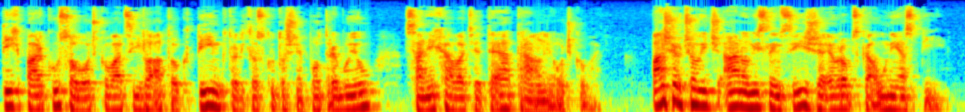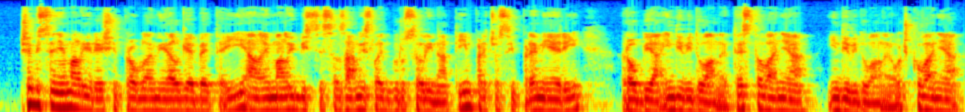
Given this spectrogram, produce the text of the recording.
tých pár kusov očkovacích látok tým, ktorí to skutočne potrebujú, sa nechávate teatrálne očkovať. Pán Ševčovič, áno, myslím si, že Európska únia spí. Že by ste nemali riešiť problémy LGBTI, ale mali by ste sa zamyslieť v Bruseli nad tým, prečo si premiéry robia individuálne testovania, individuálne očkovania,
